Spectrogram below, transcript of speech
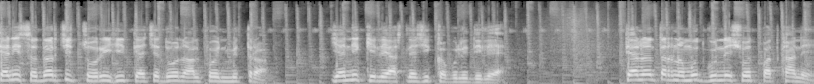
त्यांनी सदरची चोरी ही त्याचे दोन अल्पवयीन मित्र यांनी केली असल्याची कबुली दिली आहे. त्यानंतर नमूद गुन्हे शोध पथकाने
